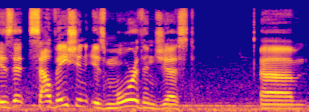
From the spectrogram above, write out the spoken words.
is that salvation is more than just um,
